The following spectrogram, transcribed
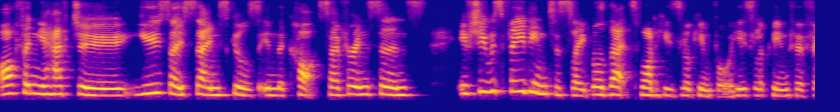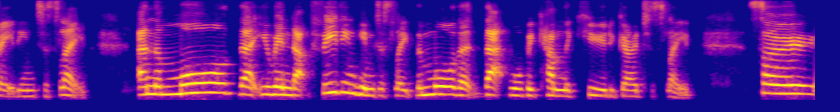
often you have to use those same skills in the cot. So, for instance, if she was feeding to sleep, well, that's what he's looking for. He's looking for feeding to sleep. And the more that you end up feeding him to sleep, the more that that will become the cue to go to sleep. So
